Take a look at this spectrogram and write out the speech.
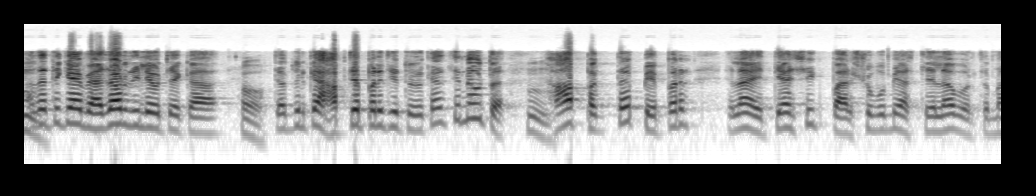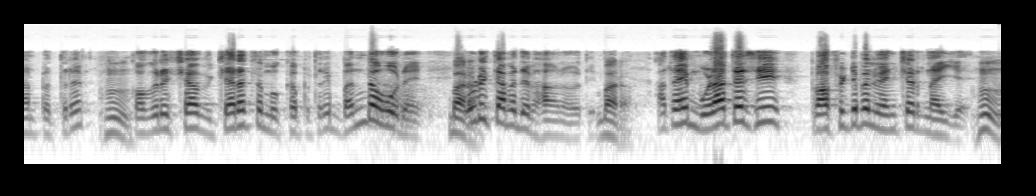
आता ते काय व्याजावर दिले होते का हो. त्यातून काय हप्ते परत येत होते का ते नव्हतं हा फक्त पेपर याला ऐतिहासिक पार्श्वभूमी असलेला वर्तमानपत्र हं. काँग्रेसच्या विचाराचं मुखपत्र हे बंद होऊ नये. एवढी त्यामध्ये भावना होती आता हे मुळातच हे प्रॉफिटेबल व्हेंचर नाहीये हं.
